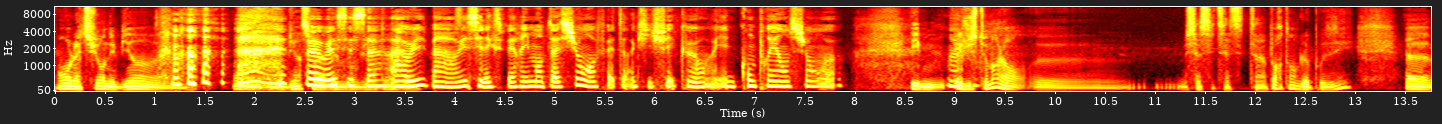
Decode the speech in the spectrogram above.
Bon, là-dessus, on est bien. euh, on est bien sur Ouais, la ouais, même c'est ça. Ah oui, ben oui, c'est l'expérimentation en fait hein, qui fait qu'il y a une compréhension. euh, Et, Ouais. et justement, alors, euh, ça c'était important de le poser. Euh,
